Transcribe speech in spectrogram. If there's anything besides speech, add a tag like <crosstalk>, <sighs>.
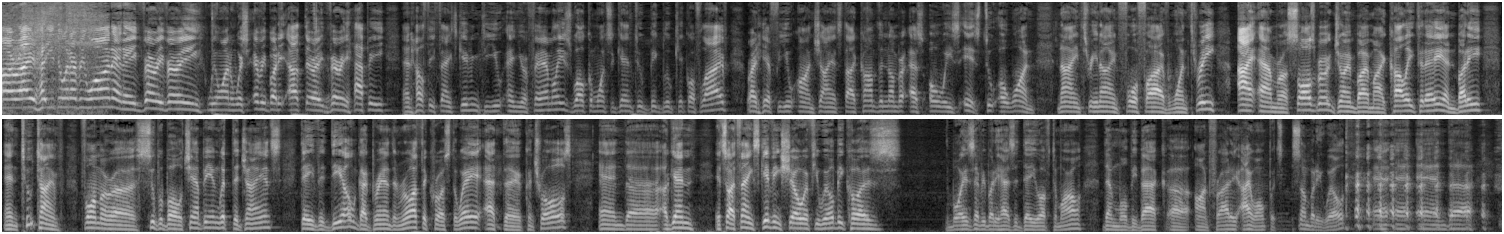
All right, how you doing, everyone? And a very, very, we want to wish everybody out there a very happy and healthy Thanksgiving to you and your families. Welcome once again to Big Blue Kickoff Live, right here for you on Giants.com. The number, as always, is 201 939 4513. I am Russ Salzberg, joined by my colleague today and buddy and two time former uh, Super Bowl champion with the Giants. David Diehl. Got Brandon Roth across the way at the controls. And uh, again, it's our Thanksgiving show, if you will, because the boys, everybody has a day off tomorrow. Then we'll be back uh, on Friday. I won't, but somebody will. <laughs> and and, and uh,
